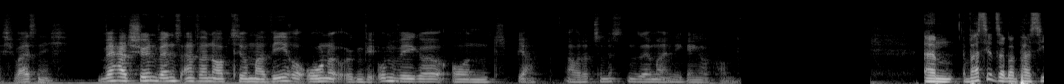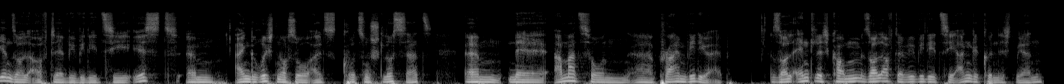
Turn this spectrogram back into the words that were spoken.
ich weiß nicht. Wäre halt schön, wenn es einfach eine Option mal wäre, ohne irgendwie Umwege und ja. Aber dazu müssten sie immer in die Gänge kommen. Ähm, was jetzt aber passieren soll auf der WWDC ist, ähm, ein Gerücht noch so als kurzen Schlusssatz, ähm, eine Amazon äh, Prime Video App soll endlich kommen, soll auf der WWDC angekündigt werden.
